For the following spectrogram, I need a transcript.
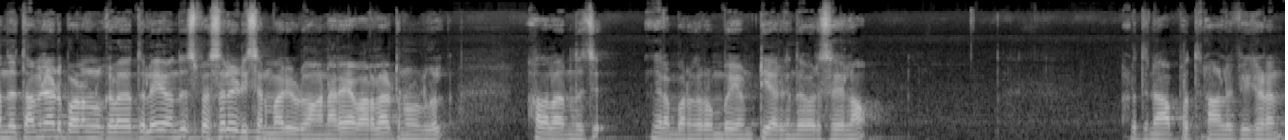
அந்த தமிழ்நாடு பாடநூல் கழகத்திலே வந்து ஸ்பெஷல் எடிஷன் மாதிரி விடுவாங்க. நிறையா வரலாற்று நூல்கள். அதெல்லாம் இருந்துச்சு. இங்கே பாருங்கள் ரொம்ப எம்டியாக இருக்குது இந்த வரிசையெல்லாம். அடுத்து நாற்பத்தி நாலு விகடன்.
